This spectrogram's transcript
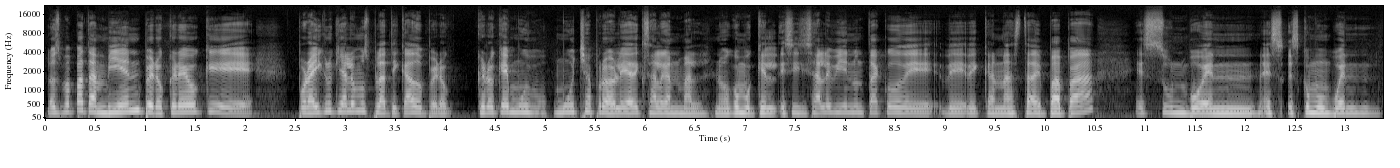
Los papa también, pero creo que por ahí creo que ya lo hemos platicado, pero creo que hay muy, mucha probabilidad de que salgan mal, ¿no? Como que si sale bien un taco de, de, de canasta de papa, es un buen, es, es como un buen,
